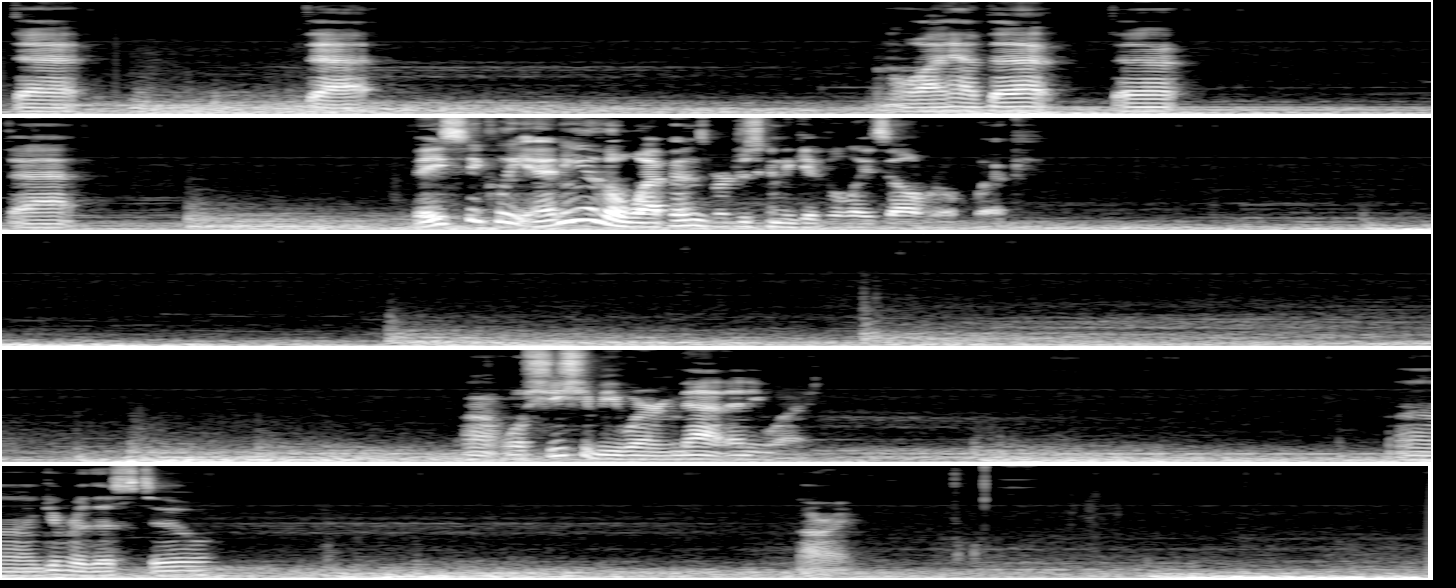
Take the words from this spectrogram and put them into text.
that, that. I don't know why I have that, that, that. Basically, any of the weapons, we're just going to give to Lae'zel real quick. Uh, well, she should be wearing that anyway. Uh, give her this too. Alright.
